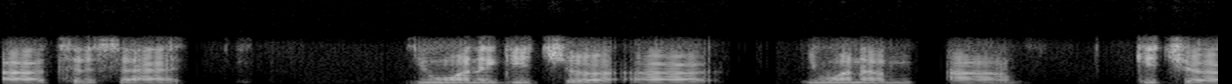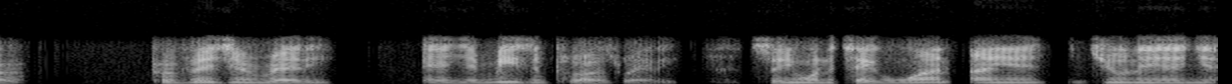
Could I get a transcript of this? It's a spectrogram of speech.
uh, to the side, you want to get your uh, you want to um, get your provision ready and your mise en place ready. So you want to take one onion, julienne your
